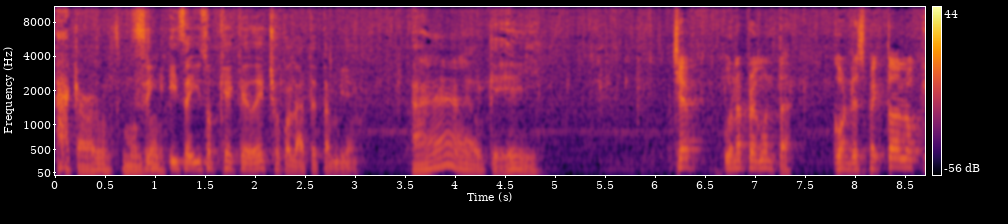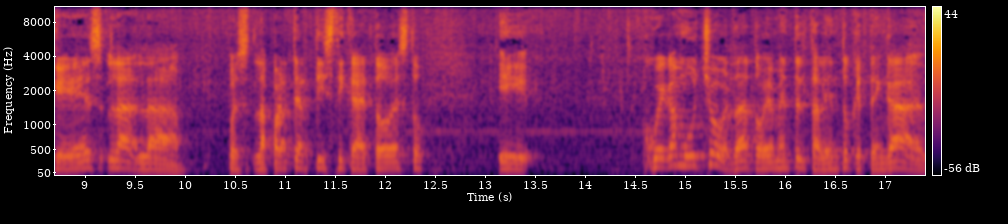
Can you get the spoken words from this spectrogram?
Ah, cabrón, es un montón. Sí, y se hizo queque de chocolate también. Ah, ok. Chef, una pregunta. Con respecto a lo que es la, la, pues, la parte artística de todo esto, eh, juega mucho, ¿verdad? Obviamente el talento que tenga,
